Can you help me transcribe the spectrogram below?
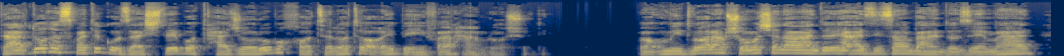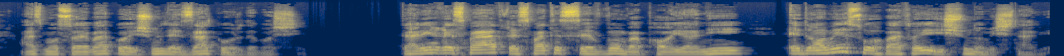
در دو قسمت گذشته با تجارب و خاطرات آقای بیفر همراه شدیم. و امیدوارم شما شنوندای عزیزم به اندازه من از مصاحبت با ایشون لذت برده باشید. در این قسمت قسمت سوم و پایانی ادامه صحبت های ایشون رو میشنویم.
